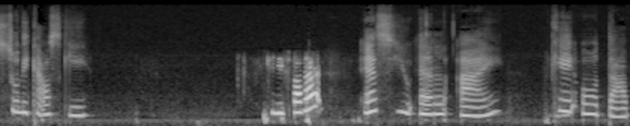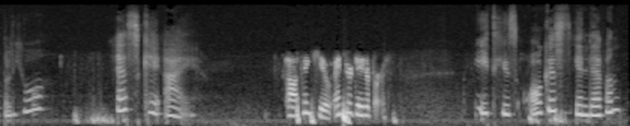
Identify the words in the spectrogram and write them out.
Sulikowski. Can you spell that? S U L I K O W S K I. Uh, thank you. And your date of birth? It is August 11th,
